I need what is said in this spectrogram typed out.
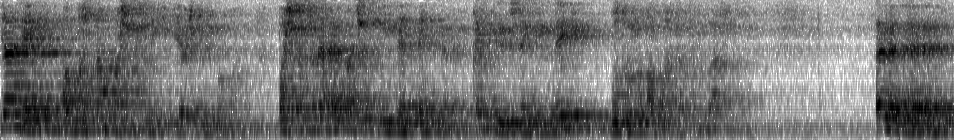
Yani Allah'tan başkasına ihtiyaç duymamak. Başkasına el açıp minnet etmemek. En büyük zenginlik budur Allah katında. Evet.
